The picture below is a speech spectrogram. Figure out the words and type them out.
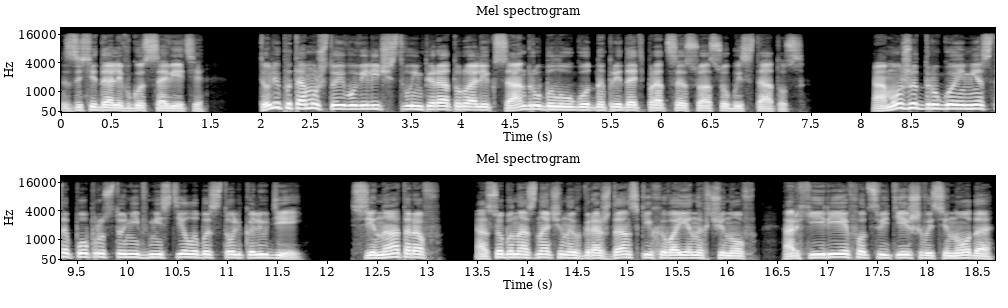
заседали в Госсовете, то ли потому, что его величеству императору Александру было угодно придать процессу особый статус. А может, другое место попросту не вместило бы столько людей. Сенаторов, особо назначенных гражданских и военных чинов, архиереев от Святейшего Синода.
